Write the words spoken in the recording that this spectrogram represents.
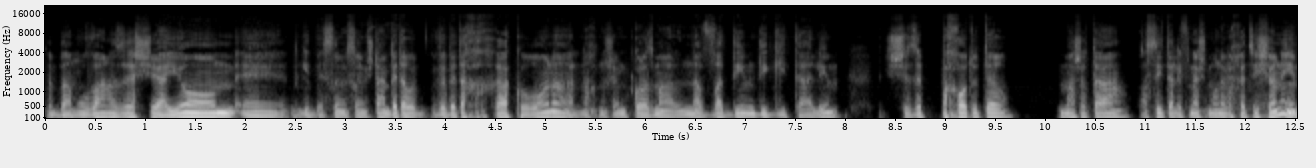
במובן הזה שהיום, אה, נגיד ב-2022, בטח ובטח אחרי הקורונה, אנחנו שומעים כל הזמן על נוודים דיגיטליים, שזה פחות או יותר מה שאתה עשית לפני שמונה וחצי שנים,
